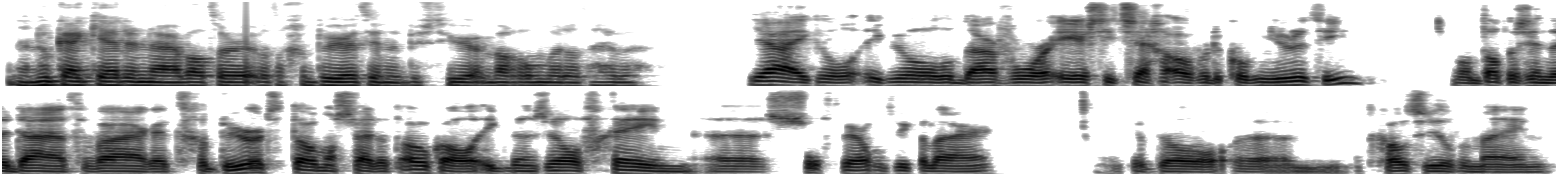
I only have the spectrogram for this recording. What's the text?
En hoe kijk jij ernaar wat er, wat er gebeurt in het bestuur en waarom we dat hebben? Ja, ik wil, ik wil daarvoor eerst iets zeggen over de community. Want dat is inderdaad waar het gebeurt. Thomas zei dat ook al. Ik ben zelf geen uh, softwareontwikkelaar. Ik heb wel um, het grootste deel van mijn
